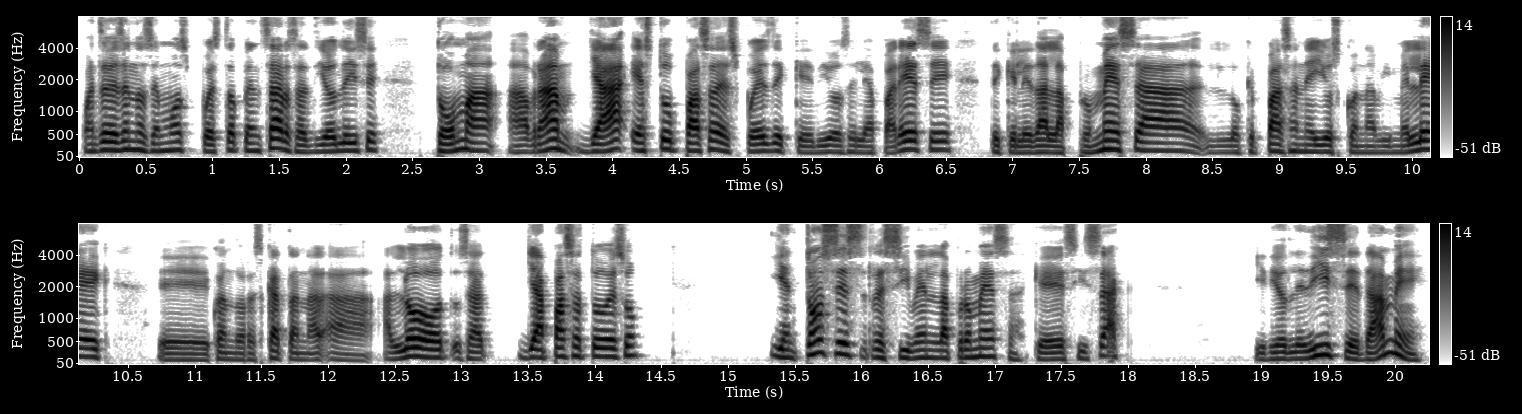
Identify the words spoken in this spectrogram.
¿Cuántas veces nos hemos puesto a pensar? O sea, Dios le dice, toma a Abraham. Ya esto pasa después de que Dios se le aparece, de que le da la promesa, lo que pasan ellos con Abimelech, eh, cuando rescatan a, a Lot. O sea, ya pasa todo eso. Y entonces reciben la promesa, que es Isaac. Y Dios le dice, dame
